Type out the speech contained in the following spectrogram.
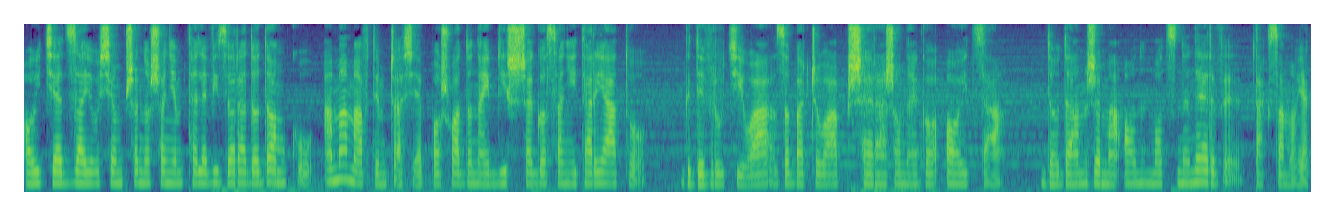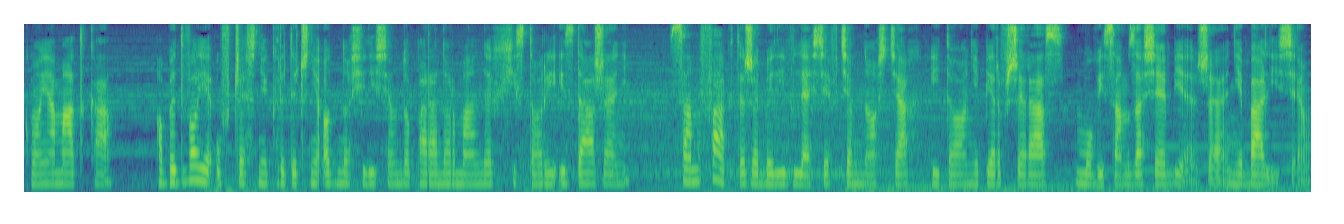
ojciec zajął się przenoszeniem telewizora do domku, a mama w tym czasie poszła do najbliższego sanitariatu. Gdy wróciła, zobaczyła przerażonego ojca. Dodam, że ma on mocne nerwy, tak samo jak moja matka. Obydwoje ówcześnie krytycznie odnosili się do paranormalnych historii i zdarzeń. Sam fakt, że byli w lesie w ciemnościach i to nie pierwszy raz, mówi sam za siebie, że nie bali się.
